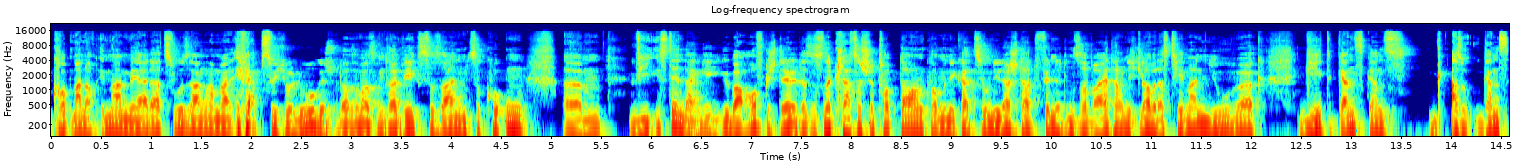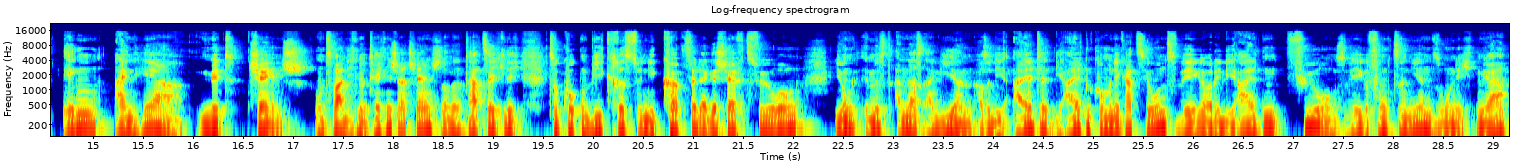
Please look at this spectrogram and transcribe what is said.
kommt man auch immer mehr dazu, sagen wir mal, eher psychologisch oder sowas unterwegs zu sein und zu gucken, ähm, wie ist denn dein Gegenüber aufgestellt? Das ist eine klassische Top-Down-Kommunikation, die da stattfindet und so weiter. Und ich glaube, das Thema New Work geht ganz, ganz also ganz eng einher mit Change. Und zwar nicht nur technischer Change, sondern tatsächlich zu gucken, wie kriegst du in die Köpfe der Geschäftsführung, Jung, ihr müsst anders agieren. Also die alte, die alten Kommunikationswege oder die alten Führungswege funktionieren so nicht mehr,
